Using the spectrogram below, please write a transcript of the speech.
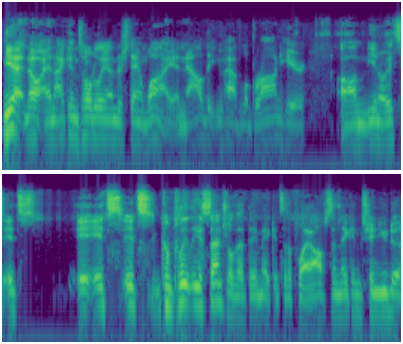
Yeah, no, and I can totally understand why. And now that you have LeBron here, um, you know, it's it's it's it's completely essential that they make it to the playoffs and they continue to,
